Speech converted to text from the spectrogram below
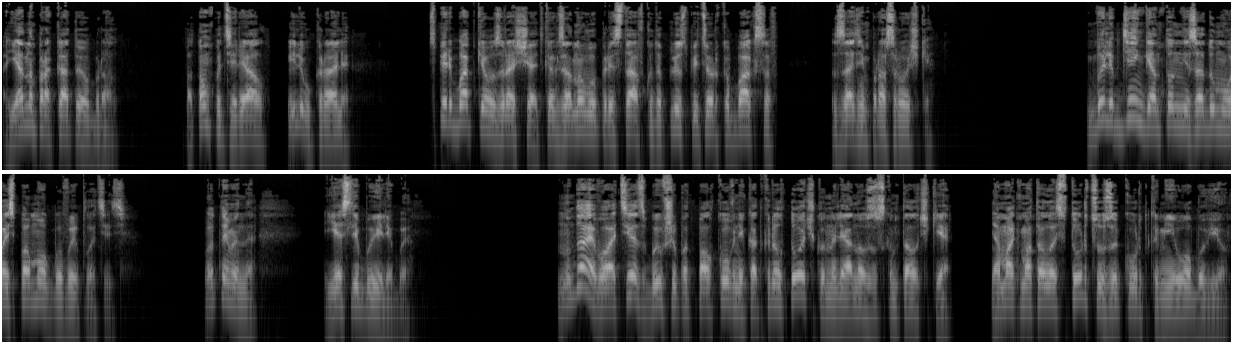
А я на прокат ее брал. Потом потерял. Или украли. Теперь бабки возвращать, как за новую приставку, да плюс пятерка баксов за день просрочки. Были б деньги, Антон, не задумываясь, помог бы выплатить. Вот именно, если были бы. Ну да, его отец, бывший подполковник, открыл точку на Леонозовском толчке, а мать моталась в Турцию за куртками и обувью.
